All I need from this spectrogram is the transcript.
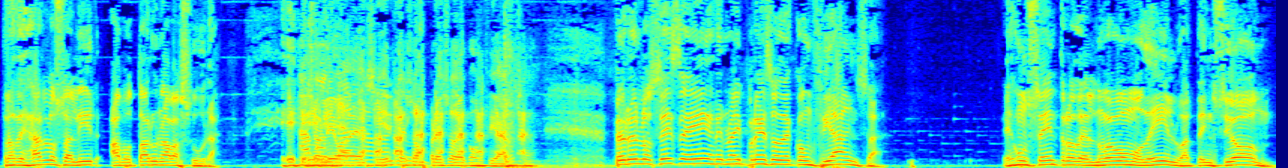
tras dejarlo salir a botar una basura. Eso le iba a decir que son presos de confianza. Pero en los CCR no hay presos de confianza. Es un centro del nuevo modelo. Atención.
